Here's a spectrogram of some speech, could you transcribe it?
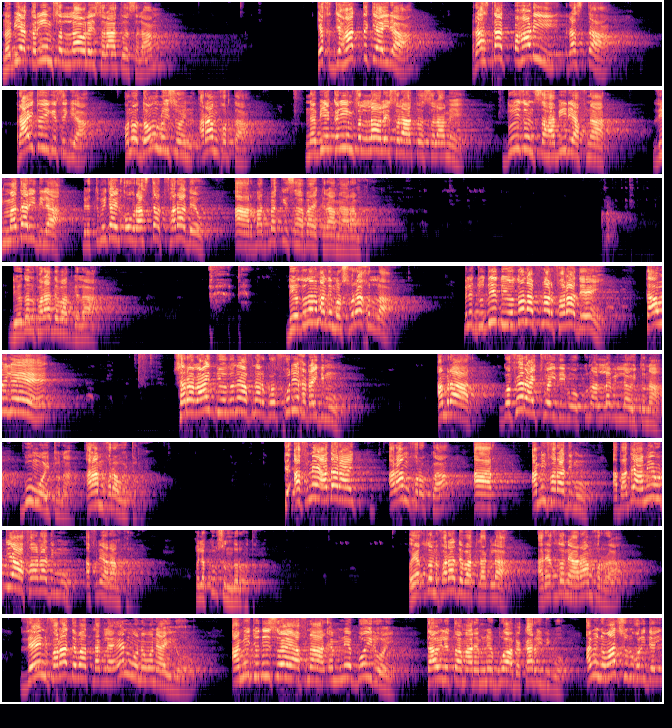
নবিয়া করিম সাল্লাহ সালাতাম এক জাহাজ থেকে আইরা রাস্তাত পাহাড়ি রাস্তা রাইত হয়ে গেছে গিয়া অন দম লইসইন আরাম করতা। নবী করিম সাল্লাহ সালাতামে দুইজন সাহাবিরে আপনার জিম্মাদারি দিলা, বলে, তুমি তাই ও রাস্তাত ফারা দেও, আর বাদবাকি সাহাবা একরামে আরাম কর। দুজন ফারা দেবাত গেলা। দুজনের মাঝে মশরা খুললা বলে, যদি দুজন আপনার ফারা দেয় তাহলে সারা রাত দুজনে আপনার গফ করিয়ে খাটাই দিমু। আমরা গফের আইত হয়ে দিব, কোনো আল্লাহ বিল্লাহ হইতো না, গুম হইতো না আরাম করা হইতো না। তে, আপনি আদার আইত আরাম করক্কা আর আমি ফারা দিমু। আবাদে আমি উঠিয়া ফারা দিমু, আপনি আরাম করবা হইলে খুব সুন্দর কথা। ও একজন ফারা দেবাত লাগলা, আর একজনে আরাম কররা। যেন ফারা দেবাত লাগলা, এন মনে মনে আইল, আমি যদি সয় আপনার এমনি বই রই, তাহলে তো আমার এমনি বুয়া বেকার হয়ে দিব। আমি নমাজ শুরু করে দেই।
